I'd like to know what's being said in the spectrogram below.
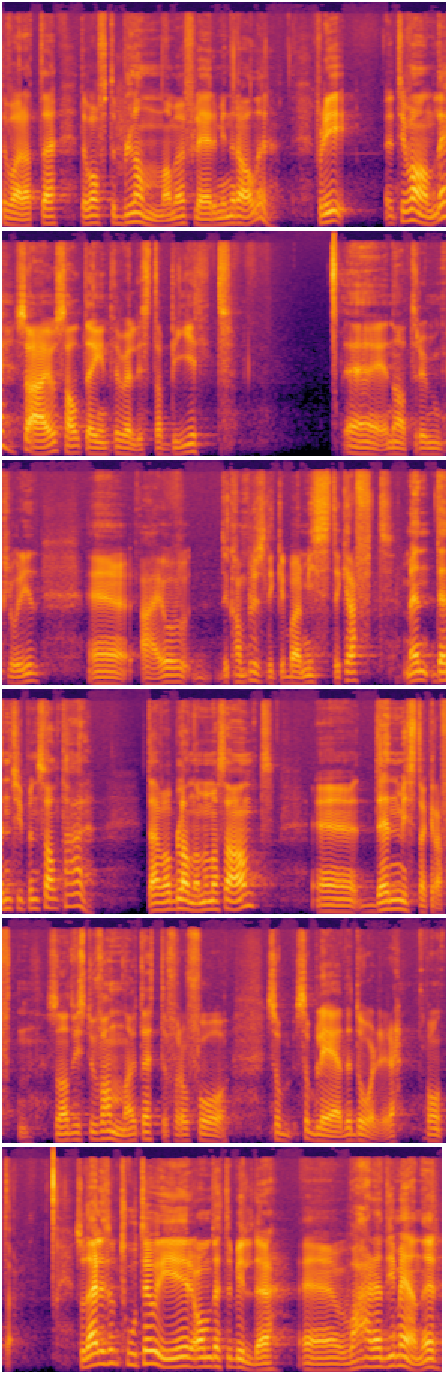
det var at det, det var ofte blanda med flere mineraler. Fordi eh, til vanlig så er jo salt egentlig veldig stabilt. Eh, natriumklorid eh, jo Det kan plutselig ikke bare miste kraft. Men den typen salt her, der var blanda med masse annet. Eh, den mista kraften. Sånn at hvis du vanna ut dette for å få så, så, ble det dårligere. på en måte. Så det er liksom to teorier om dette bildet. Eh, hva er det de mener?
